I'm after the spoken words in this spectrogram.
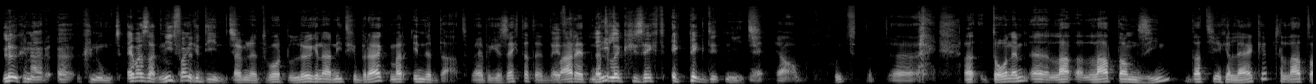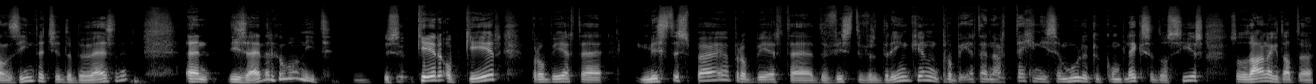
Leugenaar uh, genoemd. Hij was daar niet van gediend. We hebben het woord leugenaar niet gebruikt, maar inderdaad. We hebben gezegd dat hij de waarheid niet... Letterlijk gezegd, ik pik dit niet. Nee, ja, goed. Dat, uh, toon hem. Uh, la, laat dan zien dat je gelijk hebt. Laat dan zien dat je de bewijzen hebt. En die zijn er gewoon niet. Dus keer op keer probeert hij mis te spuien, probeert hij de vis te verdrinken, probeert hij naar technische, moeilijke, complexe dossiers, zodanig dat de,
